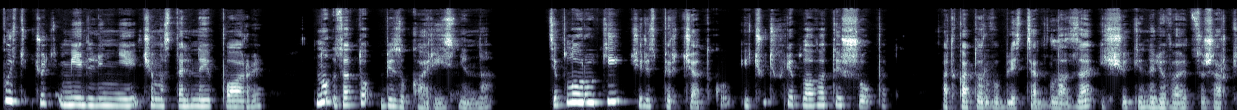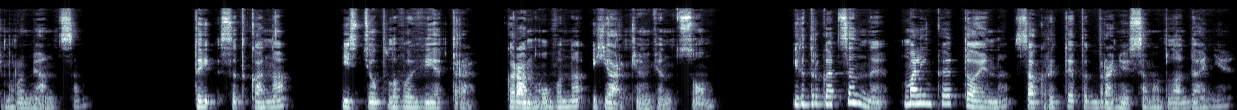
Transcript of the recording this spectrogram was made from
Пусть чуть медленнее, чем остальные пары, но зато безукоризненно. Тепло руки через перчатку и чуть хрипловатый шепот, от которого блестят глаза и щеки наливаются жарким румянцем. Ты соткана из теплого ветра, коронована ярким венцом. Их драгоценная маленькая тайна, сокрытая под броней самообладания.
